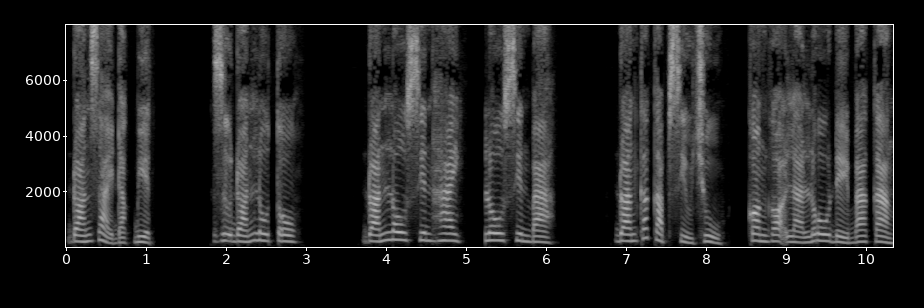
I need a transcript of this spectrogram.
Đoán giải đặc biệt Dự đoán lô tô Đoán lô xiên 2, lô xiên 3 Đoán các cặp xỉu chủ, còn gọi là lô đề ba càng,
